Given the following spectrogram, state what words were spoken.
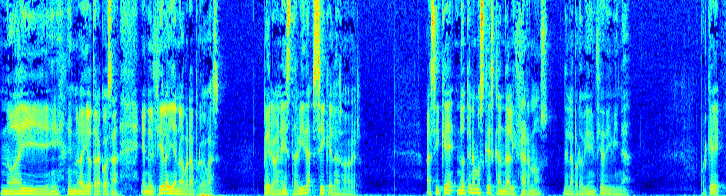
No hay, no hay otra cosa. En el cielo ya no habrá pruebas. Pero en esta vida sí que las va a haber. Así que no tenemos que escandalizarnos de la providencia divina. Porque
